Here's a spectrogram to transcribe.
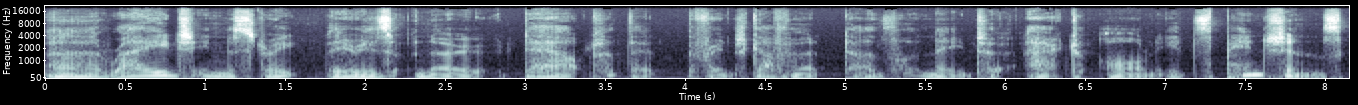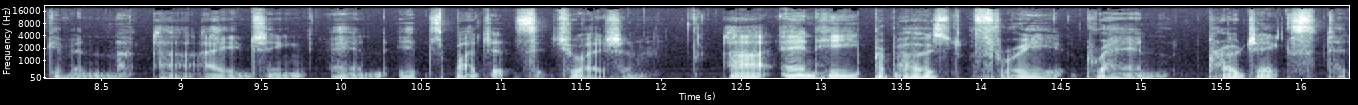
uh, rage in the street, there is no doubt that the French government does need to act on its pensions given uh, ageing and its budget situation. Uh, and he proposed three grand projects to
